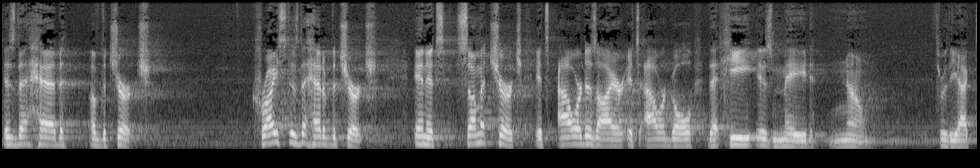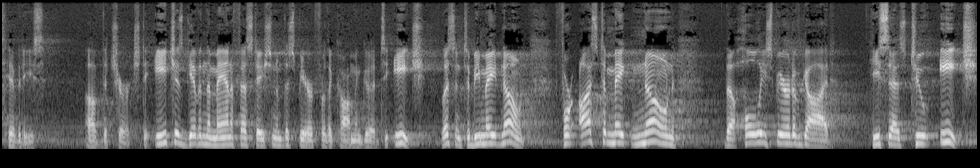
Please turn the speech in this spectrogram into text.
is the head of the church. Christ is the head of the church in its Summit Church, it's our desire, it's our goal that He is made known through the activities of the church. To each is given the manifestation of the Spirit for the common good. To each, listen, to be made known. For us to make known the Holy Spirit of God, He says, to each.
